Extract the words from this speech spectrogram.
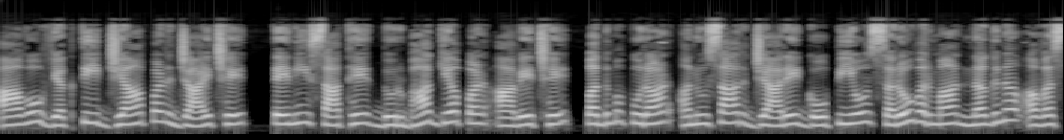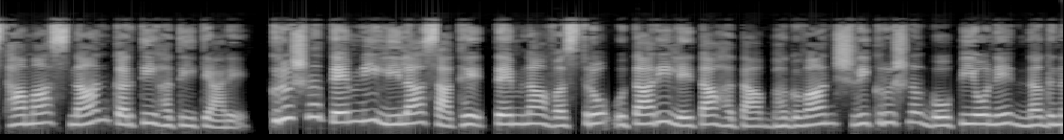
આવો વ્યક્તિ જ્યાં પણ જાય છે તેની સાથે દુર્ભાગ્ય પણ આવે છે. પદ્મપુરાણ અનુસાર જ્યારે ગોપીઓ સરોવરમાં નગ્ન અવસ્થામાં સ્નાન કરતી હતી ત્યારે કૃષ્ણ તેમની લીલા સાથે તેમના વસ્ત્રો ઉતારી લેતા હતા. ભગવાન શ્રીકૃષ્ણ ગોપીઓને નગ્ન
